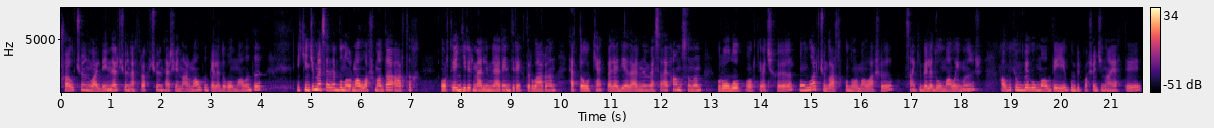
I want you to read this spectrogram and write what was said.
Uşaq üçün, valideynlər üçün, ətraf üçün hər şey normaldır, belə də olmalıdır. İkinci məsələ bu normallaşmada artıq ortaya girir müəllimlərin, direktorların, hətta o kənd bələdiyyələrinin və s. hamısının rolu ortaya çıxır. Onlar üçün də artıq bu normallaşıb. Sanki belə də olmalıymış. Halbuki bu belə olmalı deyil. Bu birbaşa cinayətdir.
